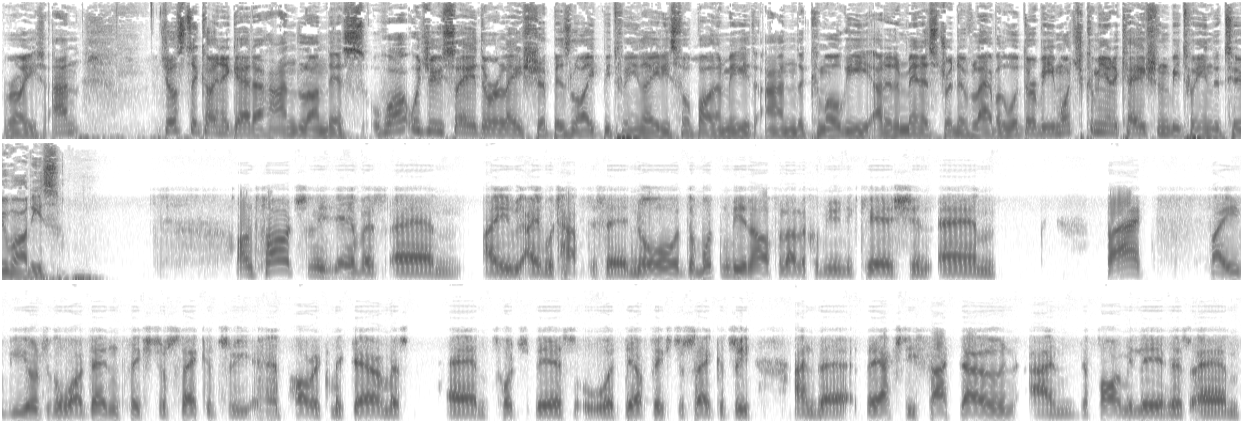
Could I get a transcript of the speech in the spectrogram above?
Right. And just to kind of get a handle on this, what would you say the relationship is like between ladies football and Meath and the Camogie at an administrative level? Would there be much communication between the two bodies? Unfortunately, David, um, I, I would have to say no. There wouldn't be an awful lot of communication. Um, back five years ago, our then fixture secretary, uh, Pádraig McDermott, um, touched base with their fixture secretary, and uh, they actually sat down and they formulated um,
